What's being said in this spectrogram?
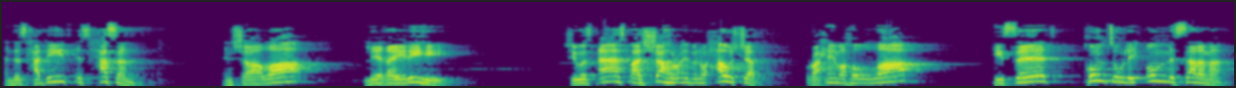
and this hadith is Hassan, inshallah, لغيره. She was asked by Shahr ibn Hawshab, rahimahullah, he said, قلت لأم سلمة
